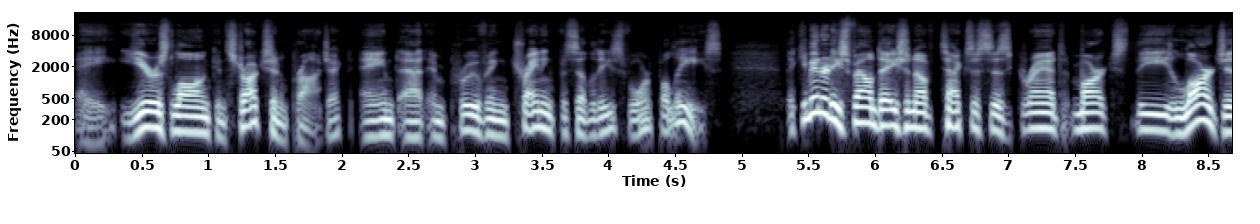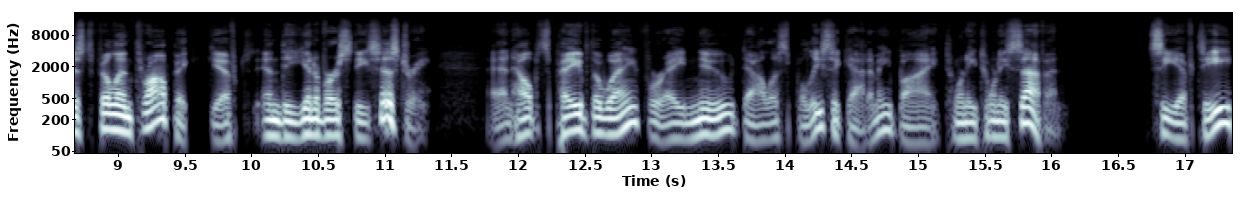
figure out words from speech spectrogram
a years long construction project aimed at improving training facilities for police. The Communities Foundation of Texas's grant marks the largest philanthropic gift in the university's history and helps pave the way for a new Dallas Police Academy by 2027. CFT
